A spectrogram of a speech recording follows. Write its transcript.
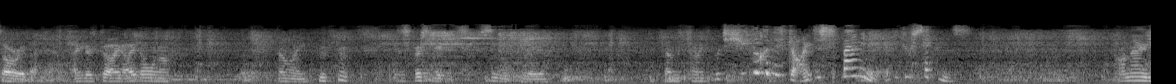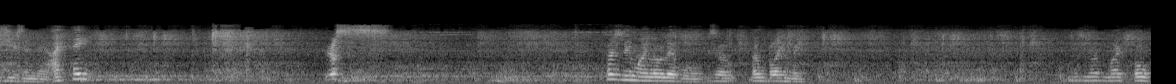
Sorry about that. I just got, I don't wanna die. Especially if it's single player. I'm just trying to, but did you look at this guy, just spamming it every two seconds. Oh, now he's using that. I hate... Yes! Especially my low level, so don't blame me. It's not my fault.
